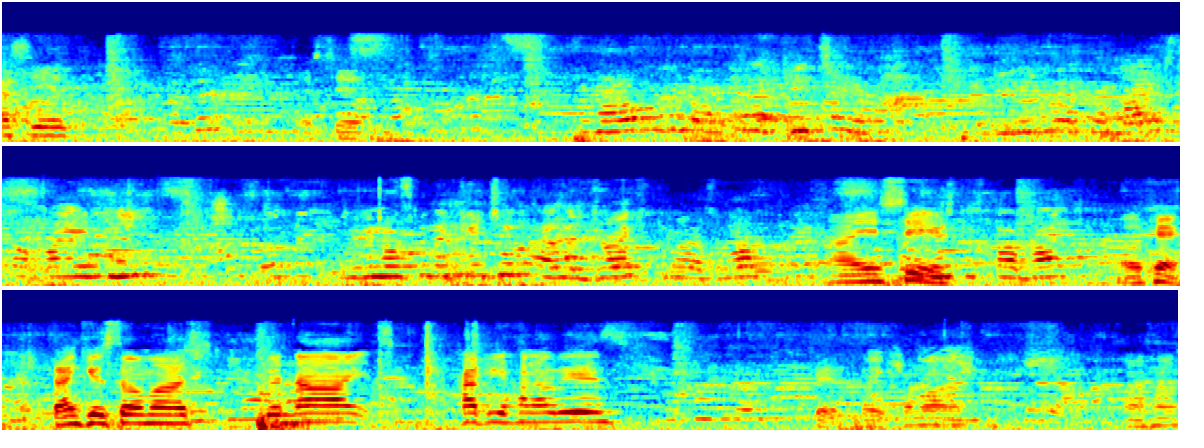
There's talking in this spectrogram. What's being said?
That's it. That's it. Tomorrow we're gonna open the kitchen. We're gonna open rice, Hawaiian eats. We're gonna open the kitchen and the drive-thru as well. I see. Okay. Thank you so much. You. Good night. Happy Halloween. Okay. So come on. Uh huh.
